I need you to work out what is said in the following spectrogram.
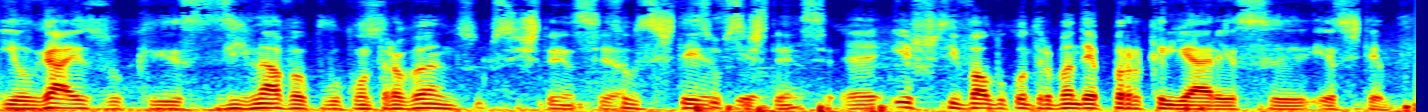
ilegais, o que se designava pelo contrabando. Subsistência. Subsistência. Subsistência. este Festival do Contrabando é para recriar esse, esses tempos.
